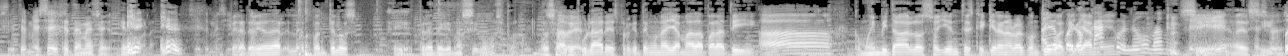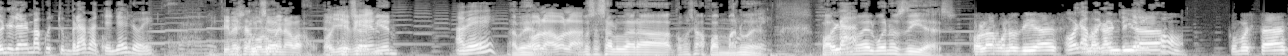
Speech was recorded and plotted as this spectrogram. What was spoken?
Siete meses. Siete meses. Siete meses. Espera, te voy a dar, ponte los, eh, espérate que no sé cómo se ponen, los A ver. auriculares porque tengo una llamada para ti. Ah, Como he invitado a los oyentes que quieran hablar A contigo lo- a que con los llamen. cascos, ¿no? Vamos. sí. Sí, a ver si-. Bueno, ya no me acostumbraba a tenerlo, ¿eh? Tienes el ¿Escucha- volumen abajo. Oye, ¿escuchas bien. A ver. A ver, Hola, hola. Vamos a saludar a, ¿cómo se llama? Juan Manuel. Juan Hola. Manuel, buenos días. Hola, buenos días. Hola, buenos días, hijo. ¿Cómo estás?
